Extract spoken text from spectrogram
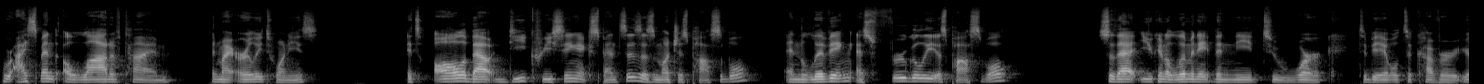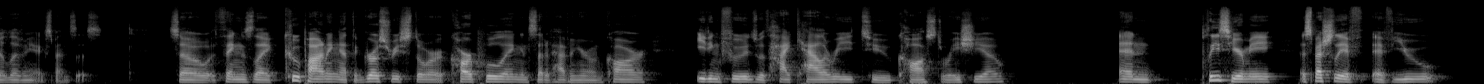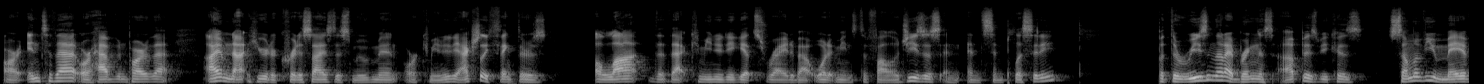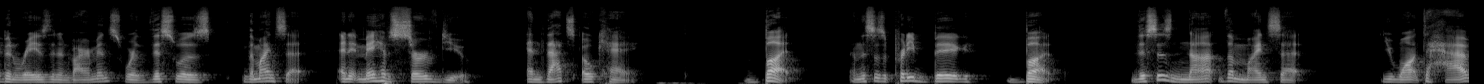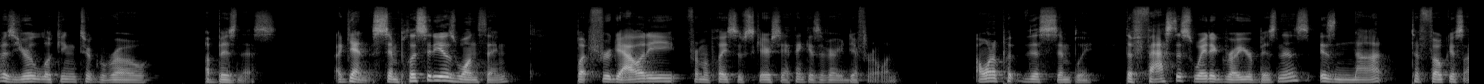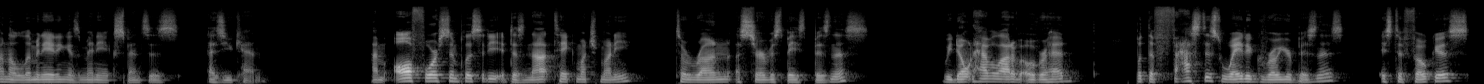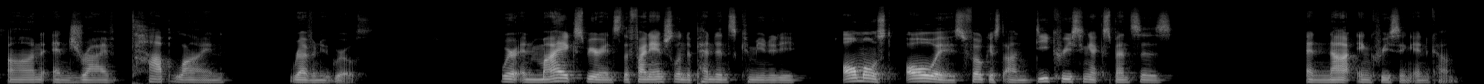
where I spent a lot of time in my early 20s, it's all about decreasing expenses as much as possible and living as frugally as possible so that you can eliminate the need to work to be able to cover your living expenses. So things like couponing at the grocery store, carpooling instead of having your own car, eating foods with high calorie to cost ratio. And please hear me, especially if, if you are into that or have been part of that. I am not here to criticize this movement or community. I actually think there's a lot that that community gets right about what it means to follow Jesus and, and simplicity. But the reason that I bring this up is because some of you may have been raised in environments where this was the mindset and it may have served you, and that's okay. But, and this is a pretty big but, this is not the mindset you want to have as you're looking to grow a business. Again, simplicity is one thing, but frugality from a place of scarcity, I think, is a very different one. I want to put this simply the fastest way to grow your business is not to focus on eliminating as many expenses as you can. I'm all for simplicity. It does not take much money to run a service based business. We don't have a lot of overhead, but the fastest way to grow your business is to focus on and drive top line revenue growth where in my experience, the financial independence community almost always focused on decreasing expenses and not increasing income.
